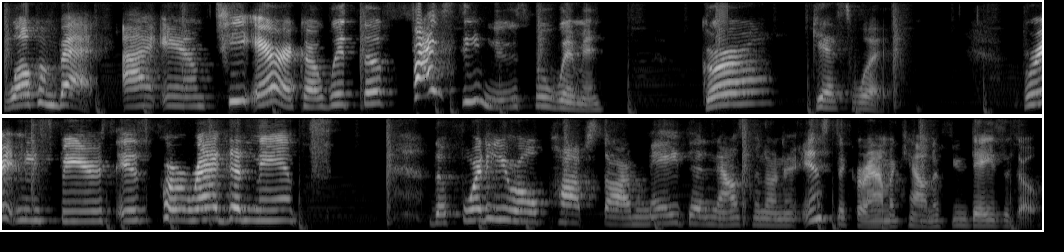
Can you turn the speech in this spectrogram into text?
Welcome back. I am T. Erica with the feisty news for women. Girl, guess what? Britney Spears is pregnant. The 40 year old pop star made the announcement on her Instagram account a few days ago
